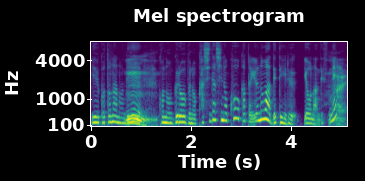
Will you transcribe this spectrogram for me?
いうことなので、うんこのグローブの貸し出しの効果というのは出ているようなんですね。はい。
